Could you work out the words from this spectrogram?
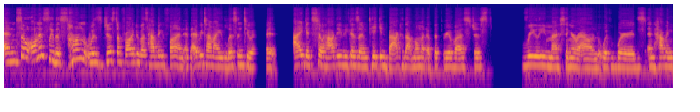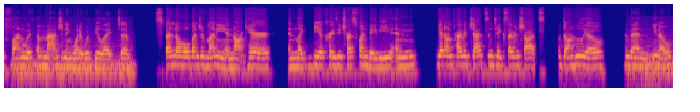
And so honestly, the song was just a product of us having fun. And every time I listen to it, I get so happy because I'm taken back to that moment of the three of us just really messing around with words and having fun with imagining what it would be like to spend a whole bunch of money and not care and like be a crazy trust fund baby and get on private jets and take seven shots of Don Julio and then, you know,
